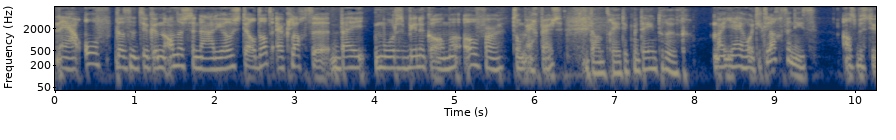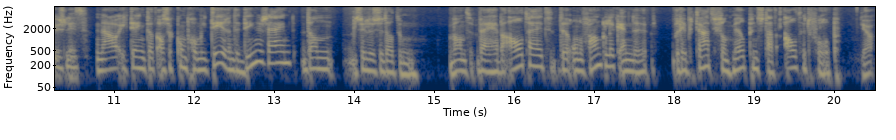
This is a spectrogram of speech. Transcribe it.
Nou ja, of dat is natuurlijk een ander scenario. Stel dat er klachten bij Morris binnenkomen over Tom Egbers. Dan treed ik meteen terug. Maar jij hoort die klachten niet als bestuurslid. Nou, ik denk dat als er compromitterende dingen zijn, dan zullen ze dat doen. Want wij hebben altijd de onafhankelijk en de reputatie van het meldpunt staat altijd voorop. Ja.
